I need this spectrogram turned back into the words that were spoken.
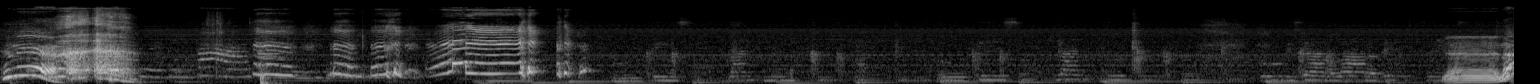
Come here. Jenna.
